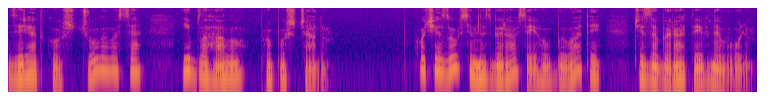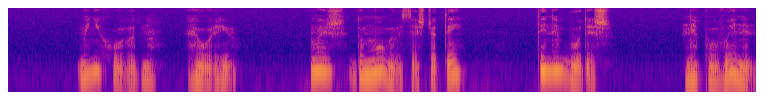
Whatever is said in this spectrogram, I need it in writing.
Звірятко щулилося і благало про пощаду. Хоч я зовсім не збирався його вбивати чи забирати в неволю. Мені холодно, Георгію. Ми ж домовилися, що ти, ти не будеш, не повинен.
